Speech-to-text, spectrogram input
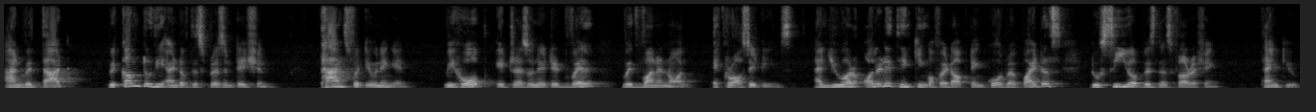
And with that, we come to the end of this presentation. Thanks for tuning in. We hope it resonated well with one and all across the teams, and you are already thinking of adopting Core Web Vitals to see your business flourishing. Thank you.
